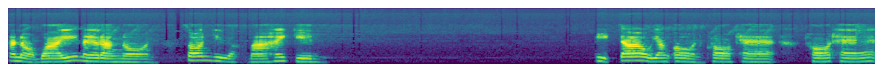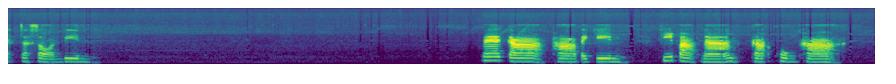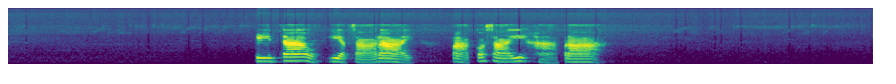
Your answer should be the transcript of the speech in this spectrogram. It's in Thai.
ถนอมไว้ในรังนอน ซ่อนเหยื่อมาให้กิน อีกเจ้ายังอ่อนคลอแคลท้อแท้จะสอนบิน แม่กาพาไปกิน ที่ปากน้ำพระคงคาตีนเจ้าเหยียบสาหร่าย ปากก็ไซหาปลา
